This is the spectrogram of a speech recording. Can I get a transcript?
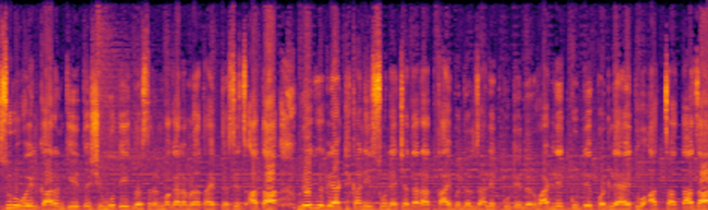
सुरू होईल. कारण की तशी मोठी घसरण बघायला मिळत आहे. तसेच आता वेगवेगळ्या ठिकाणी सोन्या सोन्याच्या दरात काय बदल झालेत कुठे दर वाढलेत कुठे पडले आहेत व आजचा ताजा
